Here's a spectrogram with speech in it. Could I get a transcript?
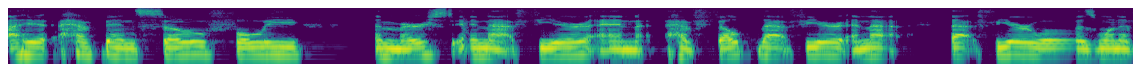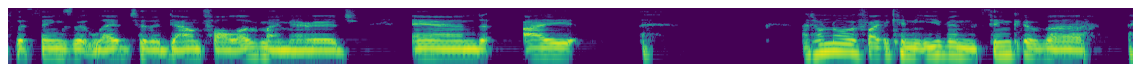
I have been so fully immersed in that fear and have felt that fear and that that fear was one of the things that led to the downfall of my marriage and i i don't know if i can even think of a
